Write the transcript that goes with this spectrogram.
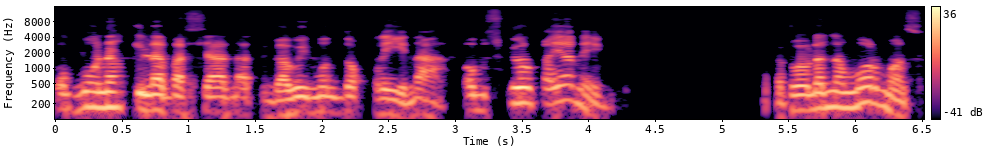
huwag munang ilabas yan at gawin mong doktrina. Obscure pa yan eh. Katulad ng Mormons,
